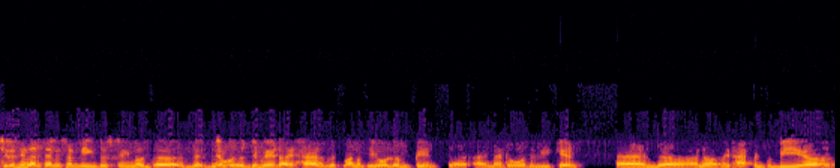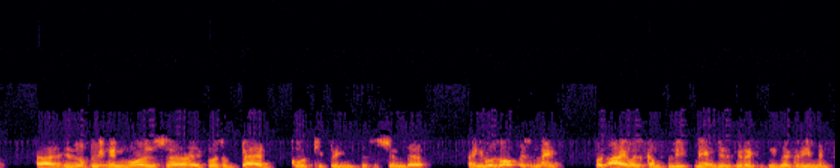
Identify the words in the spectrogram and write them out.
Seriously, I'll tell you something interesting. You know, the, the, there was a debate I had with one of the Olympians uh, I met over the weekend, and uh, you know, it happened to be uh, uh, his opinion was uh, it was a bad goalkeeping decision that he was off his line. But I was completely in disagre- disagreement.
